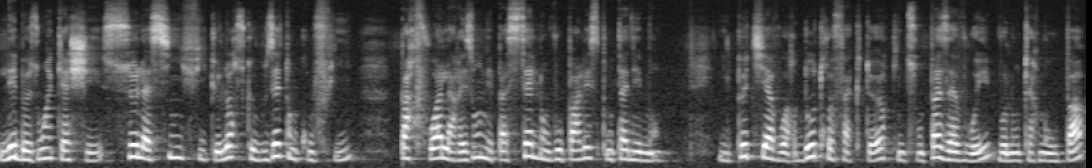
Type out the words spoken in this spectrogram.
les besoins cachés. Cela signifie que lorsque vous êtes en conflit, parfois la raison n'est pas celle dont vous parlez spontanément. Il peut y avoir d'autres facteurs qui ne sont pas avoués, volontairement ou pas,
